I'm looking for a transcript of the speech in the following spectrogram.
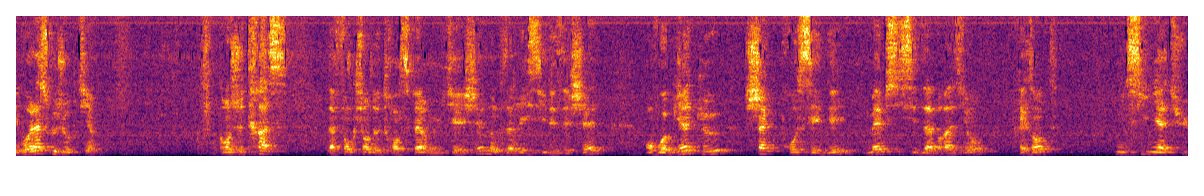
Et voilà ce que j'obtiens. Quand je trace la fonction de transfert multi-échelle, donc vous avez ici des échelles, on voit bien que chaque procédé, même si c'est de l'abrasion, présente une signature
